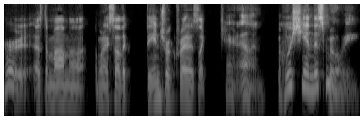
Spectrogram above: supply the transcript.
her as the mama when I saw the, the intro credits like Karen Allen. Who is she in this movie?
